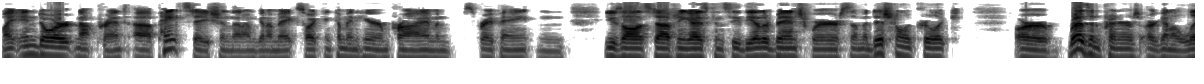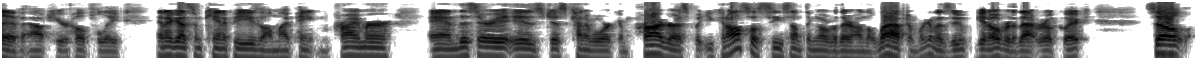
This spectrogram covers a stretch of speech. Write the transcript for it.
my indoor, not print, uh, paint station that I'm going to make so I can come in here and prime and spray paint and use all that stuff. And you guys can see the other bench where some additional acrylic or resin printers are going to live out here, hopefully. And I got some canopies, all my paint and primer. And this area is just kind of a work in progress, but you can also see something over there on the left, and we're going to zoom, get over to that real quick. So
